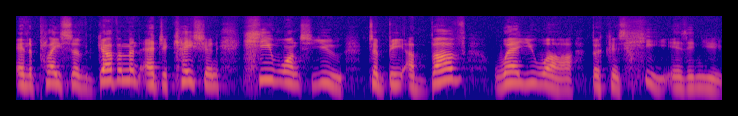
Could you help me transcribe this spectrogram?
in the place of government, education. He wants you to be above where you are because he is in you.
